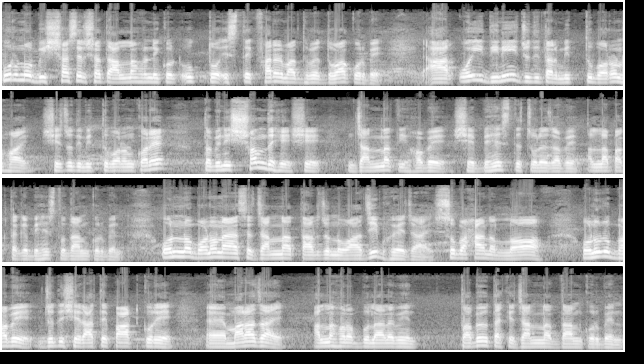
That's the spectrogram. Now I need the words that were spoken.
পূর্ণ বিশ্বাসের সাথে আল্লাহর নিকট উক্ত ইস্তেকফারের মাধ্যমে দোয়া করবে। আর ওই দিনেই যদি তার মৃত্যুবরণ হয়, সে যদি মৃত্যুবরণ করে, তবে নিঃসন্দেহে সে জান্নাতি হবে, সে বেহেস্তে চলে যাবে। আল্লাহ পাক তাকে বেহেস্ত দান করবেন। অন্য বর্ণনায় আছে, জান্নাত তার জন্য ওয়াজিব হয়ে যায়। সুবাহান আল্লাহ অনুরূপভাবে যদি সে রাতে পাঠ করে মারা যায়, আল্লাহ রব্বুল আলমিন তবেও তাকে জান্নাত দান করবেন।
